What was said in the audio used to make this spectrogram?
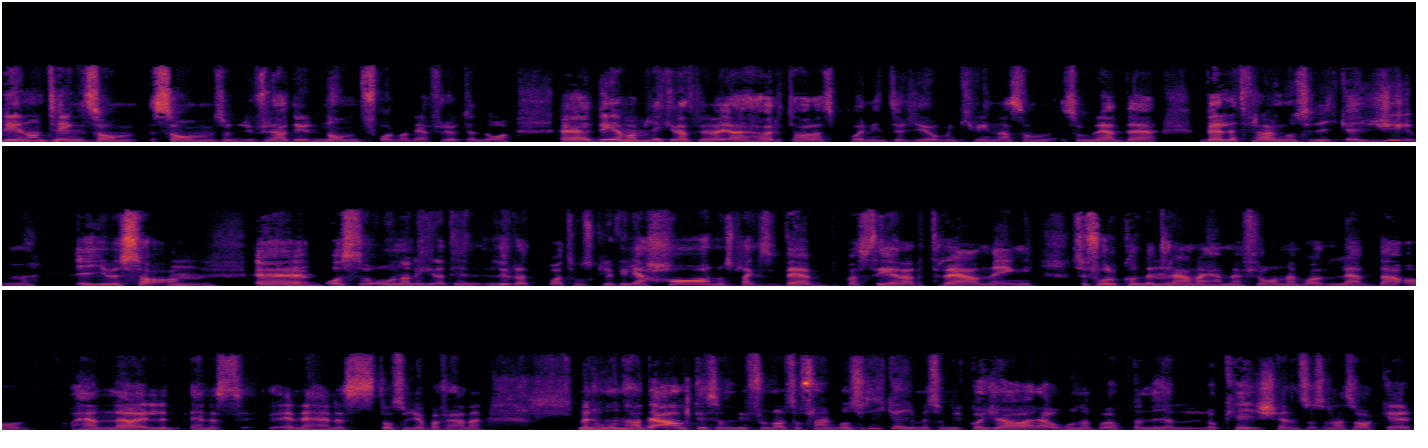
Det är någonting som, som, som du, för du hade ju någon form av det förut ändå. Eh, det var mm. likadant jag hörde talas på en intervju om en kvinna som, som ledde väldigt framgångsrika gym i USA. Mm. Eh, mm. och så, hon hade hela tiden lurat på att hon skulle vilja ha någon slags webbaserad träning så folk kunde mm. träna hemifrån och vara ledda av, henne eller hennes, eller hennes, de som jobbar för henne. Men hon hade alltid, som, från några så framgångsrika gymmet, så mycket att göra och hon har öppnat nya locations och sådana saker.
